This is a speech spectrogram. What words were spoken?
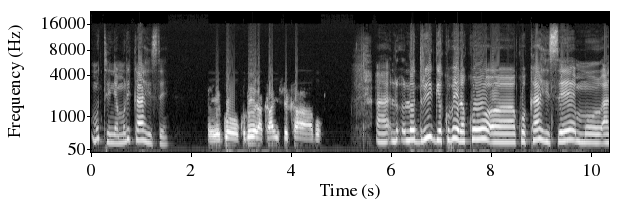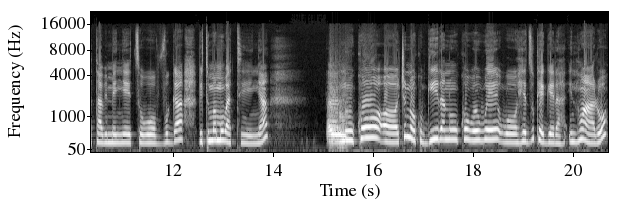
Mutinya muri kahise? Ego kubera kahise kabo. Ah, Ro- Rodrigue kubera ko ah, ko kahise atabimenyetso wovuga bituma mubatinya. Ah, nuko ah, ico nokubwira nuko wewe woheza ukegera intwaro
